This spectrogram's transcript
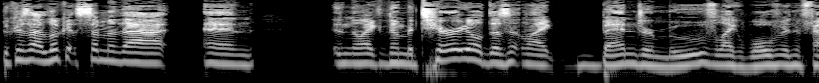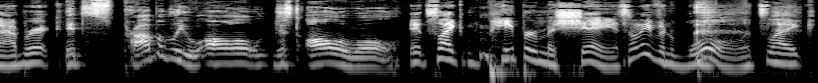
because I look at some of that and and like the material doesn't like bend or move like woven fabric. it's probably all just all wool. It's like paper mache. It's not even wool. It's like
